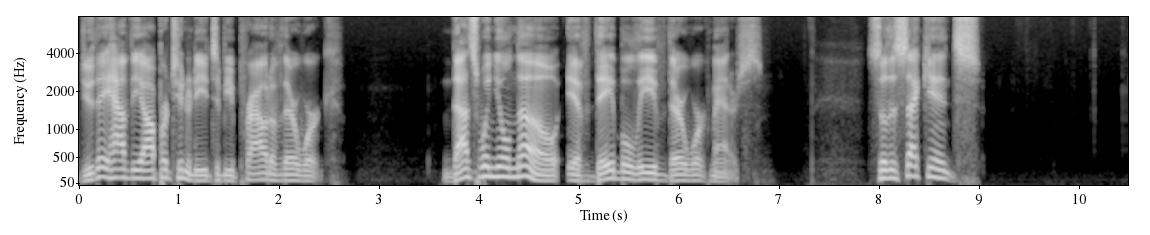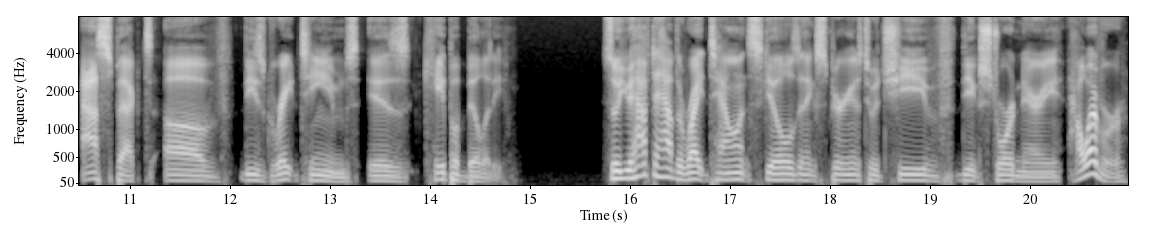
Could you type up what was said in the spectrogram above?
do they have the opportunity to be proud of their work? That's when you'll know if they believe their work matters. So, the second aspect of these great teams is capability. So you have to have the right talent, skills, and experience to achieve the extraordinary. However,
